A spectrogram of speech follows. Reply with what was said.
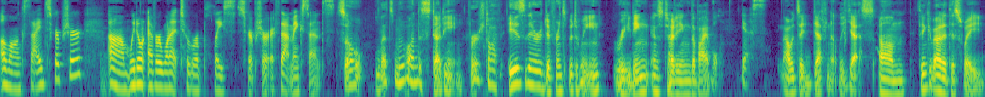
alongside scripture. Um, we don't ever want it to replace scripture, if that makes sense. So let's move on to studying. First off, is there a difference between reading and studying the Bible? Yes. I would say definitely yes. Um, think about it this way:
